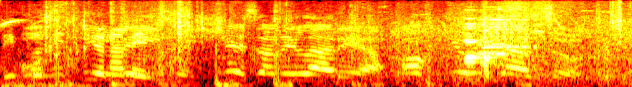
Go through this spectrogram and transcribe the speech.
Riposizionamento. discesa nell'area. Occhio in alto.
